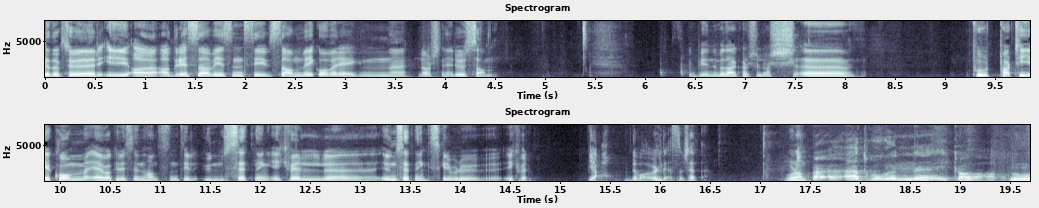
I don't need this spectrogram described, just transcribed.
redaktør i Adresseavisen, Siv Sandvik, og vår egen uh, Lars Nehru Sand. Skal begynne med deg kanskje, Lars. Partiet kom Eva Kristin Hansen til unnsetning i kveld. Uh, unnsetning, skriver du i kveld. Ja, det var vel det som skjedde. Hvordan? Jeg tror hun eh, ikke hadde hatt noe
